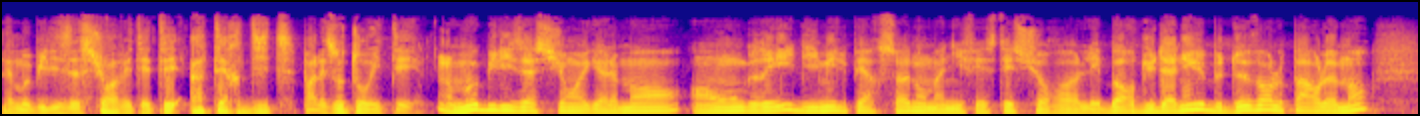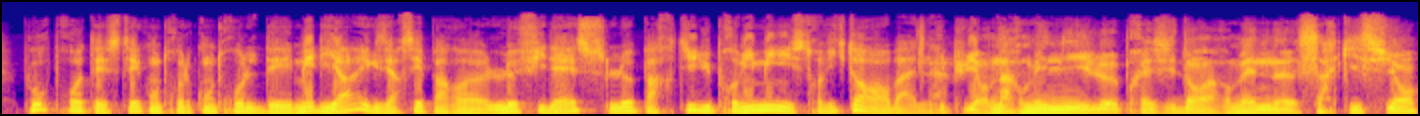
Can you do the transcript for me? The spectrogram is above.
La mobilisation avait été interdite par les autorités. Mobilisation également en Hongrie. 10 000 personnes ont manifesté sur les bords du Danube devant le Parlement pour protester contre le contrôle des médias exercé par euh, le Fidesz, le parti du Premier ministre Viktor Orban. Et puis en Arménie, le président Armen Sarkissian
